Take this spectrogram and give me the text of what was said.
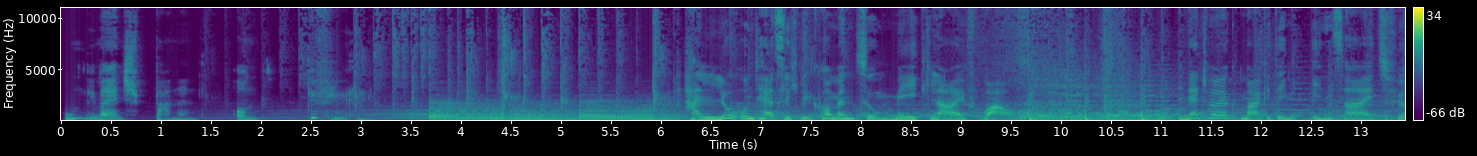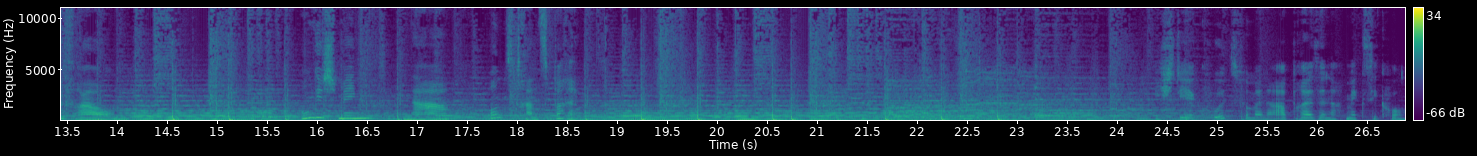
ungemein spannend und beflügelnd. Hallo und herzlich willkommen zu Make Life Wow. Network Marketing Insights für Frauen. Ungeschminkt, nah und transparent. Ich stehe kurz vor meiner Abreise nach Mexiko.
